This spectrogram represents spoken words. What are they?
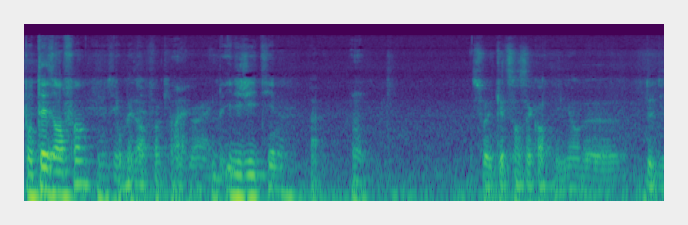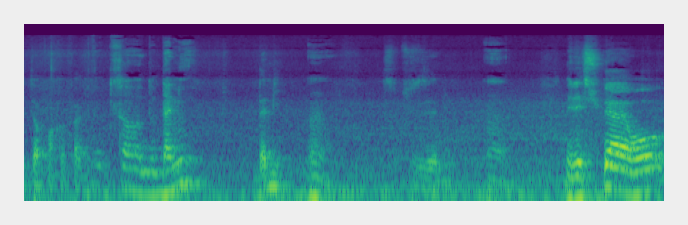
Pour tes enfants qui nous Pour écoutent. mes enfants qui nous Ouais. écoutent, Illégitime. Sur les 450 millions de- d'auditeurs francophones, D'amis d'amis. Hum, c'est tous des amis. hum. Mais les super-héros,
